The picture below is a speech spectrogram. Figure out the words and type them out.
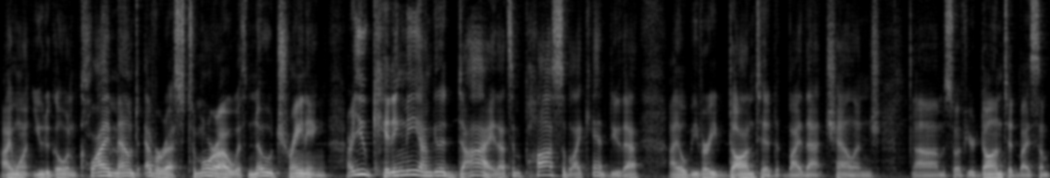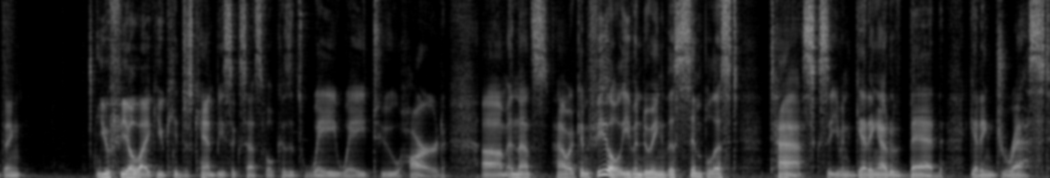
I want you to go and climb Mount Everest tomorrow with no training. Are you kidding me? I'm going to die. That's impossible. I can't do that. I will be very daunted by that challenge. Um, so if you're daunted by something, you feel like you just can't be successful because it's way, way too hard. Um, and that's how it can feel, even doing the simplest tasks, even getting out of bed, getting dressed,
